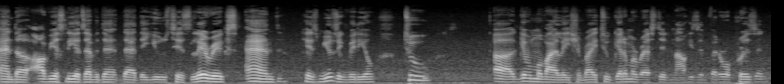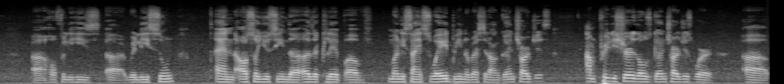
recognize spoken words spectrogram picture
And uh, obviously, it's evident that they used his lyrics and his music video to uh, give him a violation, right? To get him arrested. Now he's in federal prison. Uh, hopefully he's uh, released soon. And also you've seen the other clip of Money Sign Suede being arrested on gun charges. I'm pretty sure those gun charges were uh,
